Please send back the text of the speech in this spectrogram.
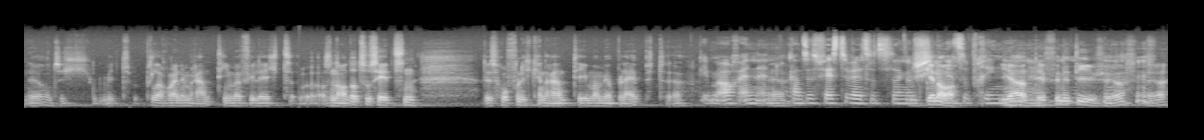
ja, und sich mit auch einem Randthema vielleicht auseinanderzusetzen, das hoffentlich kein Randthema mehr bleibt. Ja. Eben auch ein, ein ja. ganzes Festival sozusagen auf genau. Schiene zu bringen. Ja, ja. definitiv. Ja. ja.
